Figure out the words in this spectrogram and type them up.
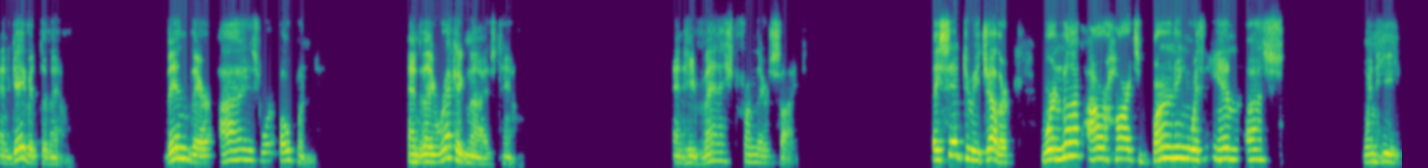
and gave it to them. Then their eyes were opened, and they recognized him, and he vanished from their sight. They said to each other, Were not our hearts burning within us when he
